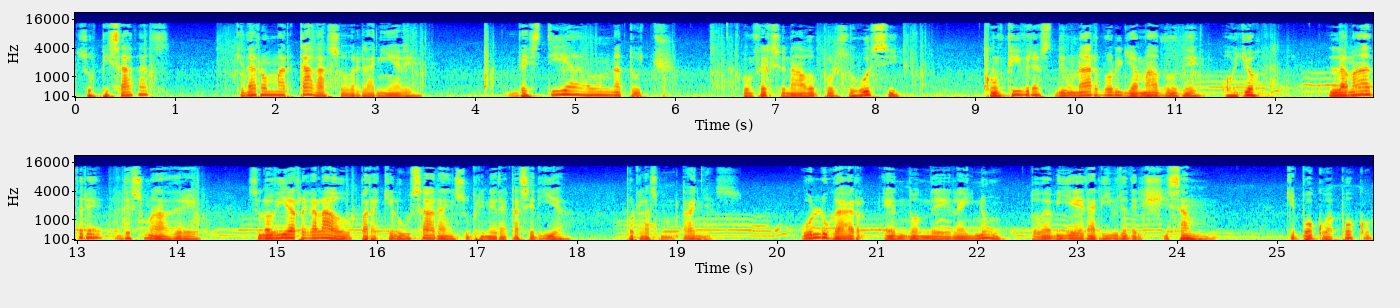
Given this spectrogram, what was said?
Sus pisadas quedaron marcadas sobre la nieve. Vestía un natuch, confeccionado por su Suhusi, con fibras de un árbol llamado de Oyo. La madre de su madre se lo había regalado para que lo usara en su primera cacería por las montañas, un lugar en donde el Ainu todavía era libre del Shizam, que poco a poco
